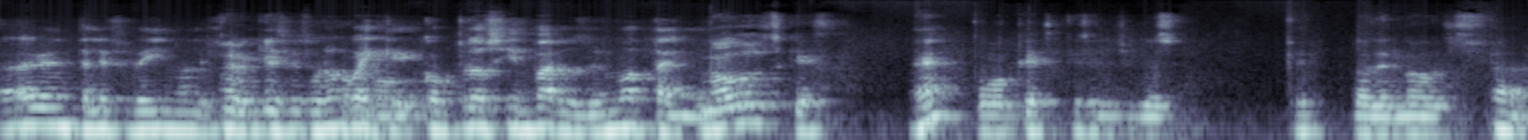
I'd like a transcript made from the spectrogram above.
obviamente el FBI no le ¿Pero qué es eso? un güey que compró 100 baros de mota en, Nodos, ¿qué? ¿eh? ¿Cómo qué? ¿Qué es el chico eso? ¿Qué? Lo de nodos. Ah,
